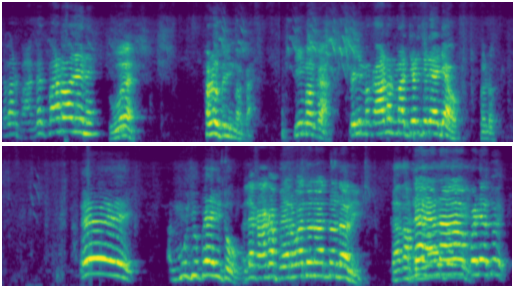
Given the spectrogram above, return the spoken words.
તમારે ભાગત પાડવા છે ને? ઓય હડો પેલી મકા કી મકા પેલી મકા આડો માં ચડ ચડ્યા જાઓ હડો. એ અને હું શું પહેરી તો? એટલે કાકા પહેરવા દો ને આજનો દાડી. કાકા પહેરવા પડ્યા તો દે.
